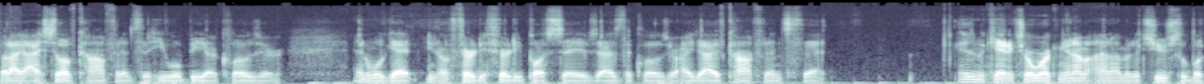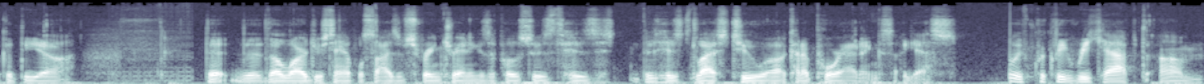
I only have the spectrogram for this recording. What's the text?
But I, I still have confidence that he will be our closer and will get you know 30 30 plus saves as the closer. I, I have confidence that his mechanics are working, and I'm, and I'm going to choose to look at the, uh, the, the the larger sample size of spring training as opposed to his his, his last two uh, kind of poor outings, I guess. We've quickly recapped um,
